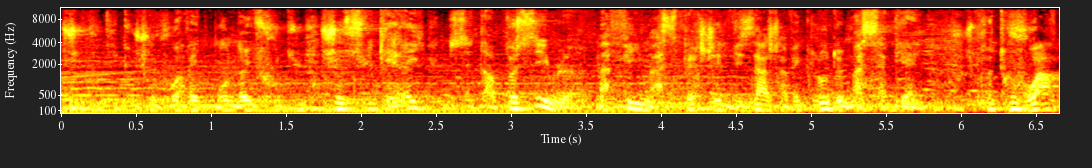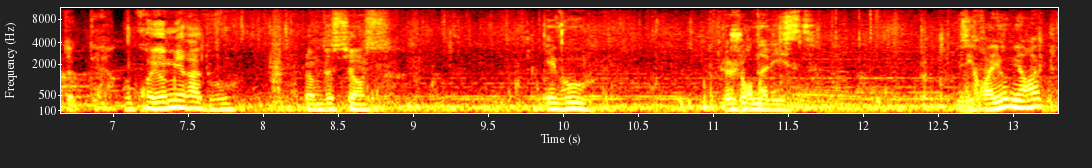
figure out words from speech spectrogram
Je vous dis que je vois avec mon œil foutu. Je suis guéri. C'est impossible. Ma fille m'a aspergé le visage avec l'eau de ma sabienne. Je peux tout voir, docteur. Vous croyez au miracle, vous L'homme de science? Et vous, le journaliste? Vous y croyez au miracle?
